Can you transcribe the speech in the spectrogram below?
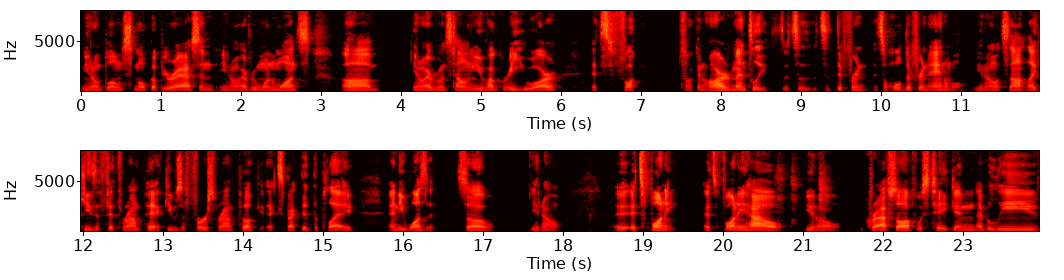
you know, blowing smoke up your ass, and you know everyone wants, um, you know, everyone's telling you how great you are. It's fuck fucking hard mentally. It's a it's a different it's a whole different animal. You know, it's not like he's a fifth round pick. He was a first round pick expected to play, and he wasn't. So, you know, it, it's funny. It's funny how you know Kravtsov was taken. I believe.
